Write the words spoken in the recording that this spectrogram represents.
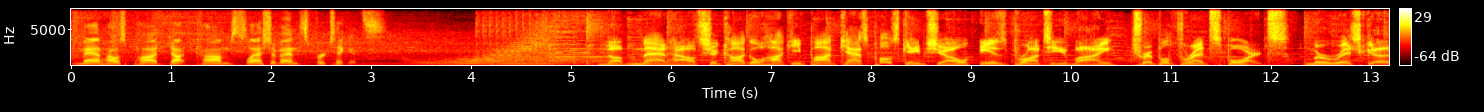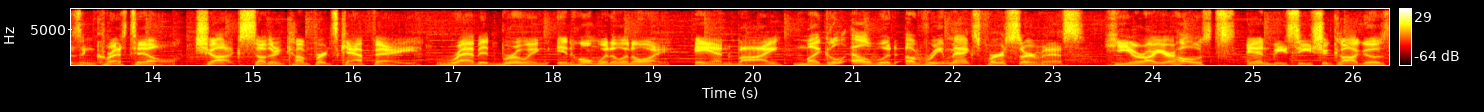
MadhousePod.com slash events for tickets. The Madhouse Chicago Hockey Podcast postgame show is brought to you by Triple Threat Sports, Marishka's in Crest Hill, Chuck's Southern Comforts Cafe, Rabbit Brewing in Homewood, Illinois, and by Michael Elwood of Remax First Service. Here are your hosts, NBC Chicago's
